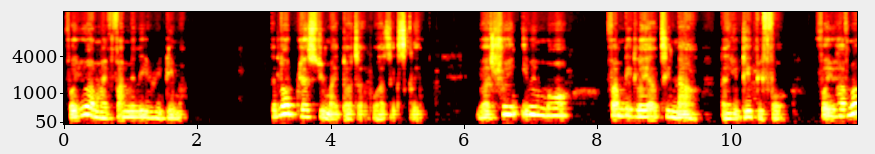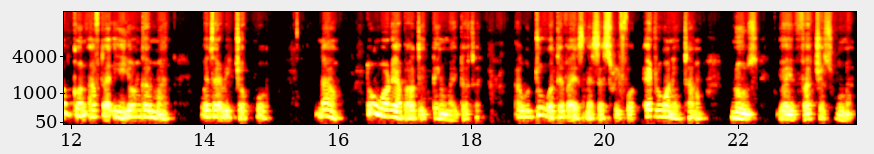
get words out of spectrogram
for you are my family redeemer. The Lord bless you, my daughter, Boaz exclaimed. You are showing even more family loyalty now than you did before, for you have not gone after a younger man, whether rich or poor. Now, don't worry about a thing, my daughter. I will do whatever is necessary for everyone in town knows you are a virtuous woman.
